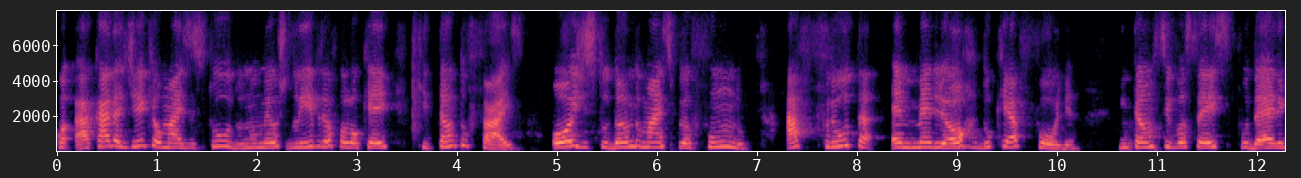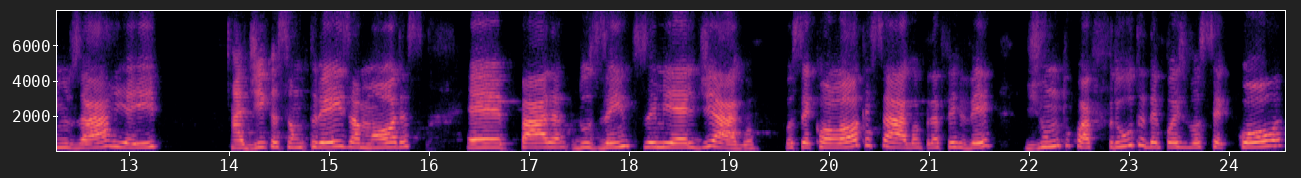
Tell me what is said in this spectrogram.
a cada dia que eu mais estudo, no meu livro eu coloquei que tanto faz. Hoje, estudando mais profundo, a fruta é melhor do que a folha. Então, se vocês puderem usar, e aí a dica são três amoras é, para 200 ml de água. Você coloca essa água para ferver junto com a fruta, depois você coa,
